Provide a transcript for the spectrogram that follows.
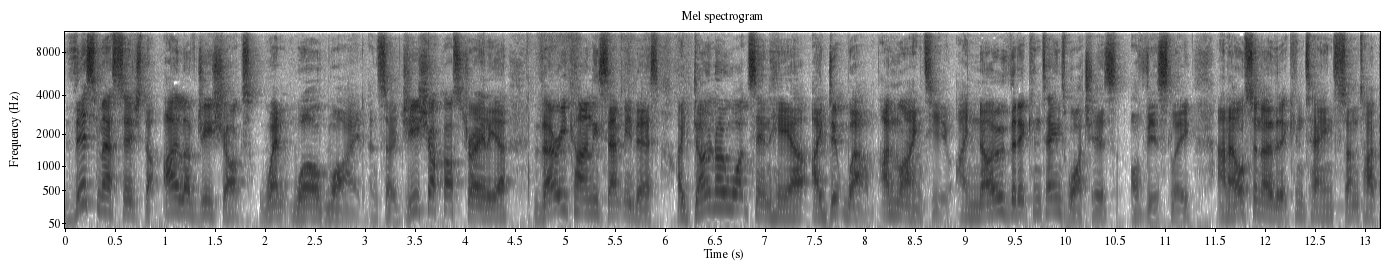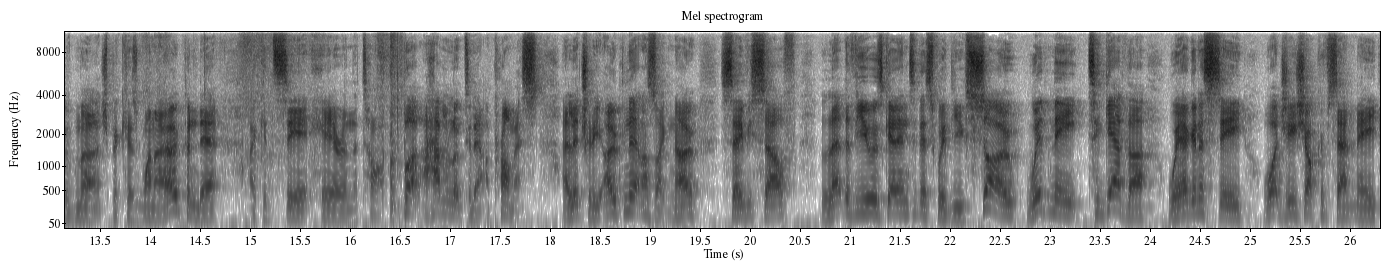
this message that I love G-Shocks went worldwide. And so G-Shock Australia very kindly sent me this. I don't know what's in here. I do, well, I'm lying to you. I know that it contains watches, obviously. And I also know that it contains some type of merch because when I opened it, I could see it here in the top. But I haven't looked at it, I promise. I literally opened it and I was like, no, save yourself. Let the viewers get into this with you. So, with me, together, we're gonna see what G-Shock have sent me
